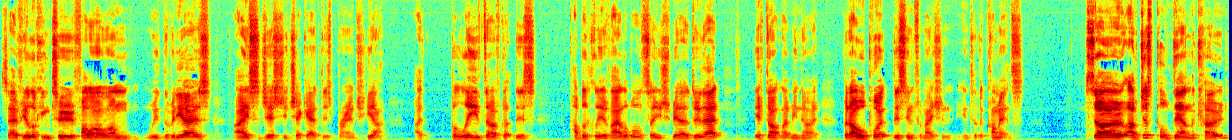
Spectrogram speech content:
So if you're looking to follow along with the videos, I suggest you check out this branch here. I believe that I've got this publicly available, so you should be able to do that. If not, let me know. But I will put this information into the comments. So I've just pulled down the code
